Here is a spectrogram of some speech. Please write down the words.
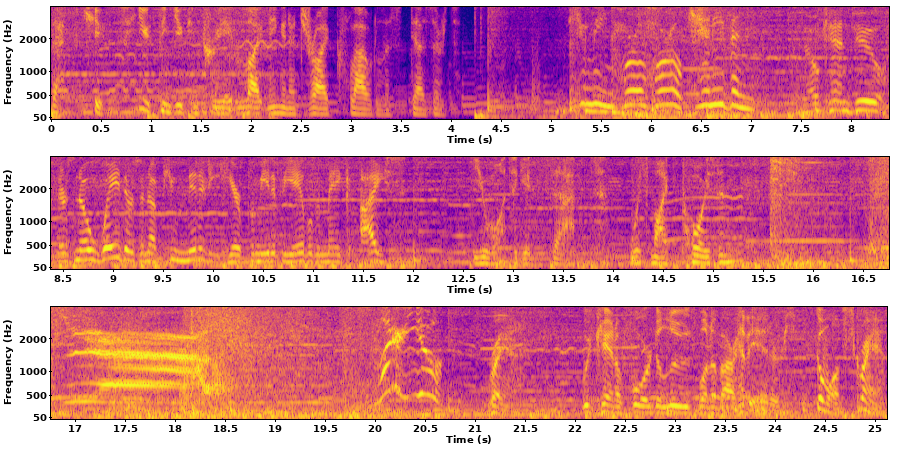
That's cute. You think you can create lightning in a dry, cloudless desert? You mean Horo Horo can't even... No can do. There's no way there's enough humidity here for me to be able to make ice. You want to get zapped with my poison? What are you? Ren, we can't afford to lose one of our heavy hitters. Go on, scram.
